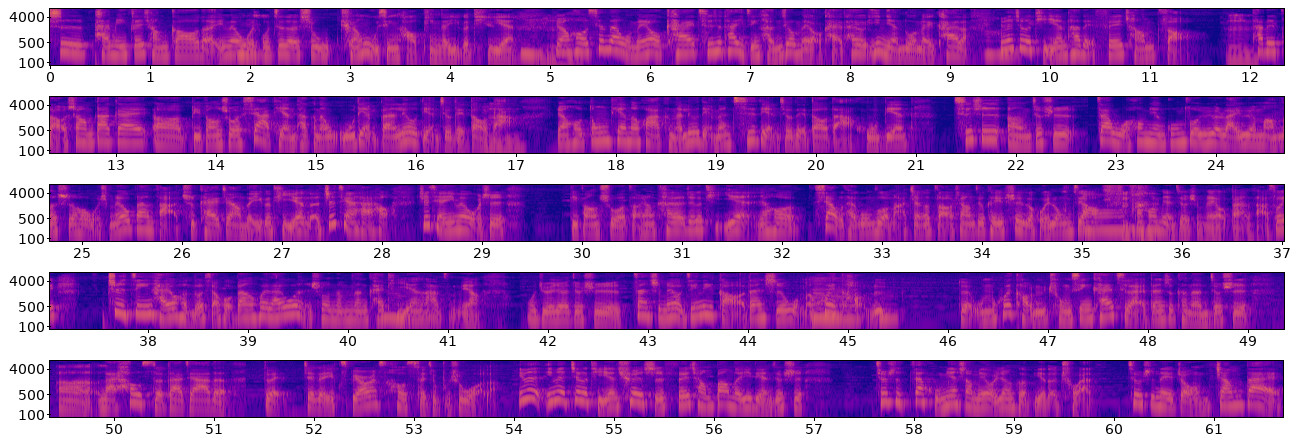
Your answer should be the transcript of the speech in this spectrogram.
是排名非常高的，因为我我记得是全五星好评的一个体验。然后现在我没有开，其实它已经很久没有开，它有一年多没开了。因为这个体验它得非常早，嗯，它得早上大概呃，比方说夏天它可能五点半六点就得到达，然后冬天的话可能六点半七点就得到达湖边。其实嗯，就是在我后面工作越来越忙的时候，我是没有办法去开这样的一个体验的。之前还好，之前因为我是。比方说早上开了这个体验，然后下午才工作嘛，整个早上就可以睡个回笼觉。那后面就是没有办法，所以至今还有很多小伙伴会来问说能不能开体验啊？怎么样？我觉得就是暂时没有精力搞，但是我们会考虑，对，我们会考虑重新开起来，但是可能就是呃来 host 大家的，对这个 experience host 就不是我了，因为因为这个体验确实非常棒的一点就是。就是在湖面上没有任何别的船，就是那种张岱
